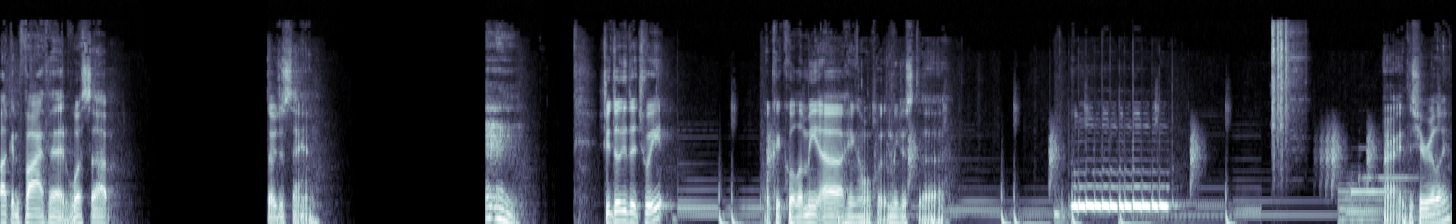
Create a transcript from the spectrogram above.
Fucking five head. What's up? So just saying. she deleted the tweet? Okay, cool. Let me uh hang on. Let me just uh Alright, did she really?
